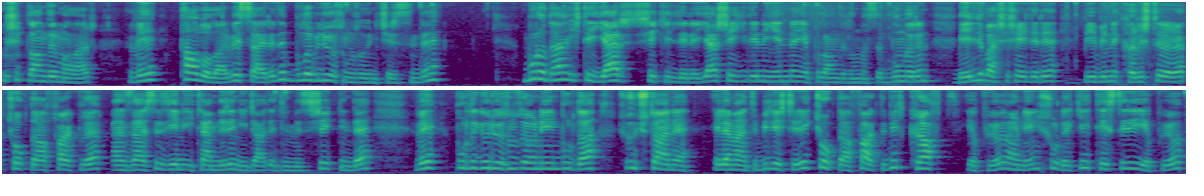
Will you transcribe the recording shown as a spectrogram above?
ışıklandırmalar ve tablolar vesaire de bulabiliyorsunuz oyun içerisinde. Burada işte yer şekilleri, yer şekillerinin yeniden yapılandırılması, bunların belli başlı şeyleri birbirine karıştırarak çok daha farklı, benzersiz yeni itemlerin icat edilmesi şeklinde ve burada görüyorsunuz örneğin burada şu üç tane elementi birleştirerek çok daha farklı bir craft yapıyor. Örneğin şuradaki testereyi yapıyor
